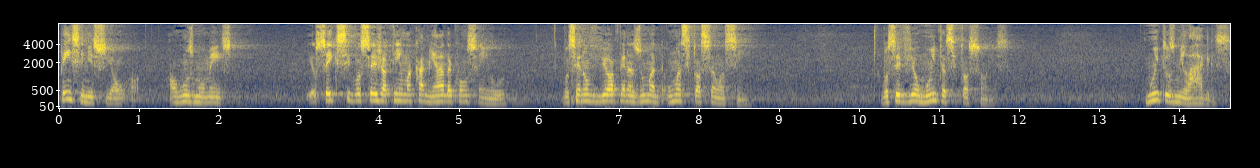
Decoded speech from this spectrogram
Pense nisso em alguns momentos. Eu sei que se você já tem uma caminhada com o Senhor, você não viveu apenas uma, uma situação assim. Você viveu muitas situações, muitos milagres,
